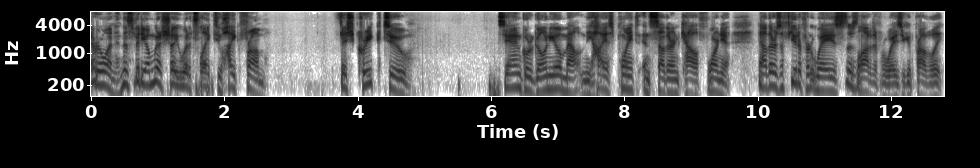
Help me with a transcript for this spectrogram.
Everyone, in this video, I'm going to show you what it's like to hike from Fish Creek to San Gorgonio Mountain, the highest point in Southern California. Now, there's a few different ways. There's a lot of different ways you could probably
